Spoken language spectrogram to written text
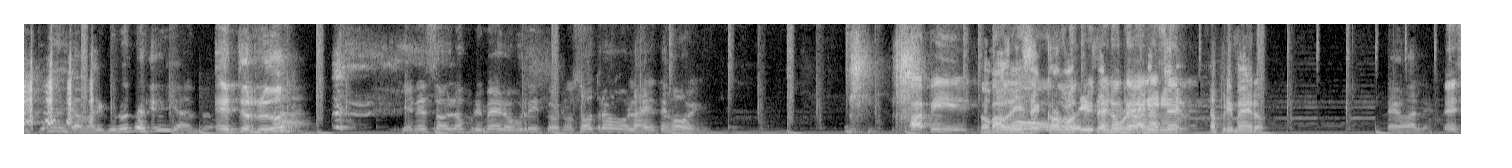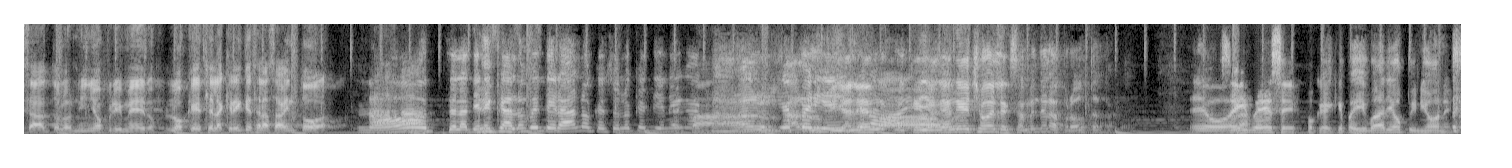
Estudia, marico, uno está estudiando. Estornudó. Ah, ¿Quiénes son los primeros, burrito? ¿Nosotros o la gente joven? Papi, Como dice, como los dice, primeros que mujeres y niños ser- primero. Eh, vale. Exacto, los niños primero. Los que se la creen que se la saben todas. No, Ajá. se la tienen Sí, que sí, dar sí, los sí. veteranos, que son los que tienen Epa. Claro, aquí claro, los que ya le han, experiencia. los que ya le han hecho el examen de la próstata. Eh. Seis veces, porque hay que pedir varias opiniones.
